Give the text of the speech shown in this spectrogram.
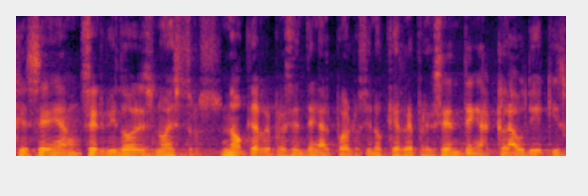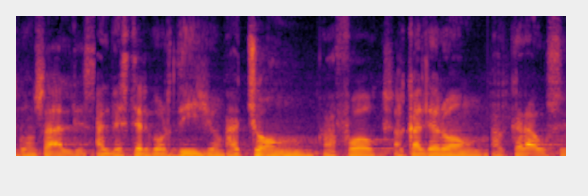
que sean servidores nuestros, no que representen al pueblo, sino que representen a Claudio X González, al Bester Gordillo, a Chong, a Fox, a Calderón, a Krause,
